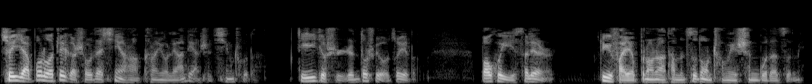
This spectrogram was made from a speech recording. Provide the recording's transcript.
所以亚波罗这个时候在信仰上可能有两点是清楚的：第一，就是人都是有罪的，包括以色列人，律法也不能让他们自动成为神国的子民。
